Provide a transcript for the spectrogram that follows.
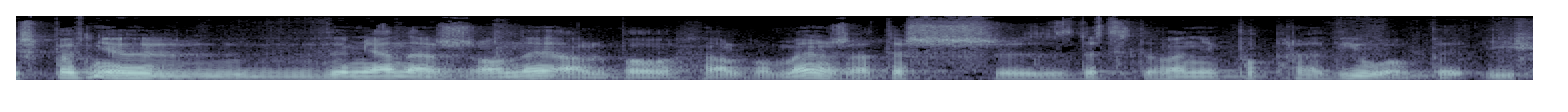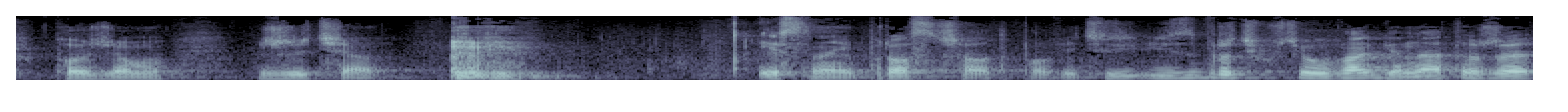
iż pewnie wymiana żony albo, albo męża też zdecydowanie poprawiłoby ich poziom życia. Jest najprostsza odpowiedź. I, i uwagę na to, że,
